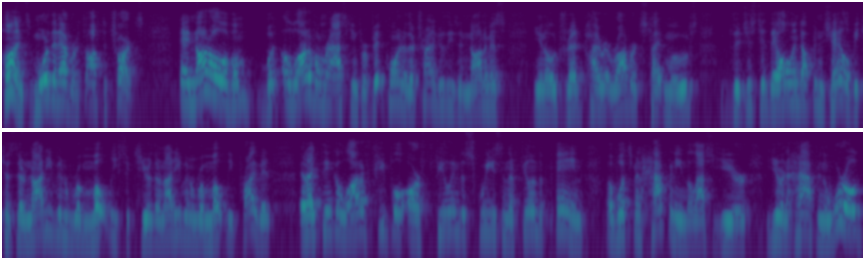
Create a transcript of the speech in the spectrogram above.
tons, more than ever. It's off the charts. And not all of them, but a lot of them are asking for Bitcoin or they're trying to do these anonymous, you know, Dread Pirate Roberts type moves. They just they all end up in jail because they're not even remotely secure. They're not even remotely private. And I think a lot of people are feeling the squeeze and they're feeling the pain of what's been happening the last year, year and a half in the world.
